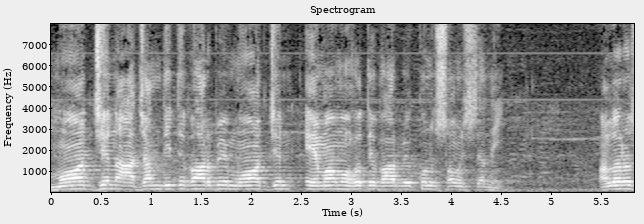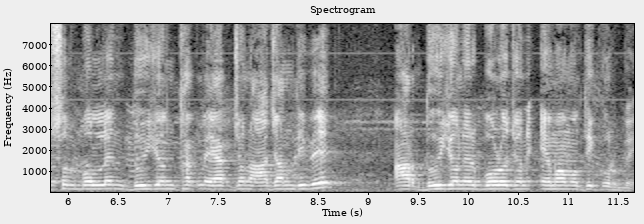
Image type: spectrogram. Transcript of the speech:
মজ্জেন আজান দিতে পারবে মজ্জেন এমামও হতে পারবে, কোনো সমস্যা নেই। আল্লাহ রসুল বললেন, দুইজন থাকলে একজন আজান দিবে আর দুইজনের বড়জন এমামতি করবে।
